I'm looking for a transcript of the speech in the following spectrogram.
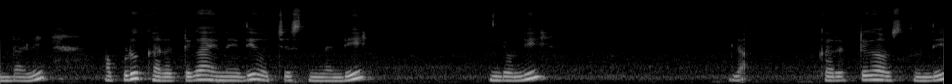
ఉండాలి. అప్పుడు కరెక్ట్గా అనేది వచ్చేస్తుందండి. ఇంకోండి ఇలా కరెక్ట్గా వస్తుంది.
